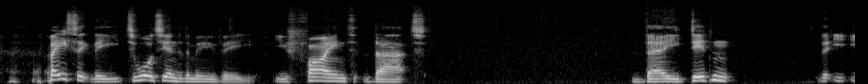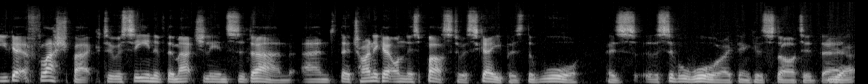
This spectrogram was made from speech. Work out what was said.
basically towards the end of the movie you find that they didn't that you you get a flashback to a scene of them actually in Sudan and they're trying to get on this bus to escape as the war has the civil war I think has started there Yeah.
